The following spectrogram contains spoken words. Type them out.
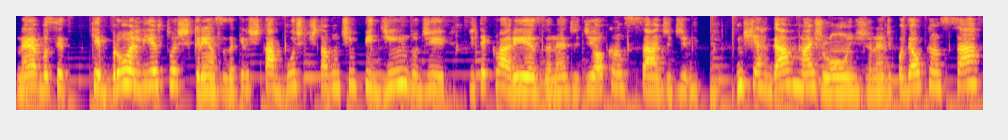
né? Você quebrou ali as suas crenças, aqueles tabus que estavam te impedindo de, de ter clareza, né? De, de alcançar, de, de enxergar mais longe, né? De poder alcançar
